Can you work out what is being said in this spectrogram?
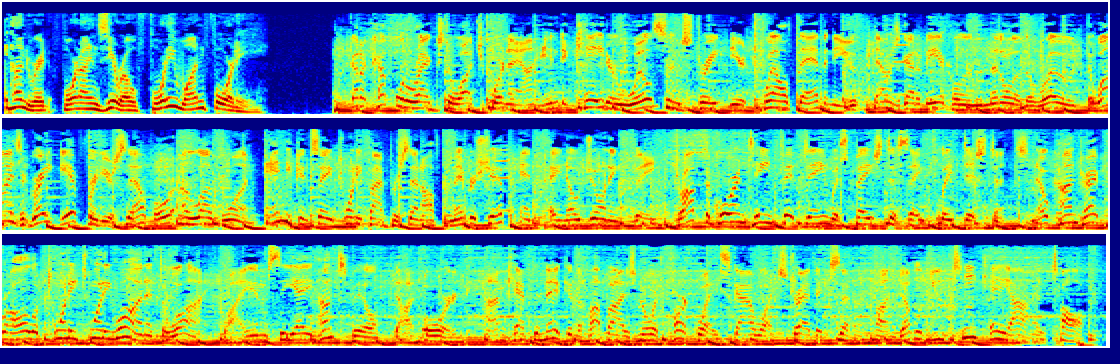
800 490 4140. Got a couple of wrecks to watch for now. In Decatur, Wilson Street near 12th Avenue. That one's got a vehicle in the middle of the road. The Y is a great gift for yourself or a loved one. And you can save 25% off the membership and pay no joining fee. Drop the quarantine 15 with space to safely distance. No contract for all of 2021 at the Y. YMCAHuntsville.org. I'm Captain Nick in the Popeyes North Parkway Skywatch Traffic Center on WTKI Talk.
